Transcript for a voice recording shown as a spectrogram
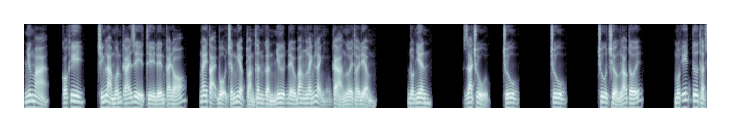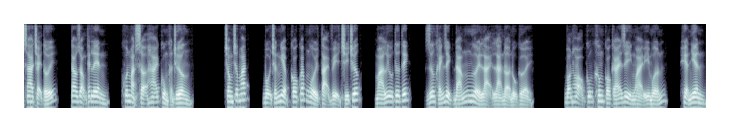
Nhưng mà, có khi, chính là muốn cái gì thì đến cái đó, ngay tại bộ chấn nghiệp toàn thân gần như đều băng lánh lạnh cả người thời điểm. Đột nhiên, gia chủ, Chu, Chu, Chu trưởng lao tới. Một ít tư thật xa chạy tới, cao giọng thét lên, khuôn mặt sợ hãi cùng khẩn trương. Trong chớp mắt, bộ chấn nghiệp co quắp ngồi tại vị trí trước, mà Lưu Tư Tích, Dương Khánh Dịch đám người lại là nợ nụ cười. Bọn họ cũng không có cái gì ngoài ý muốn, hiển nhiên,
